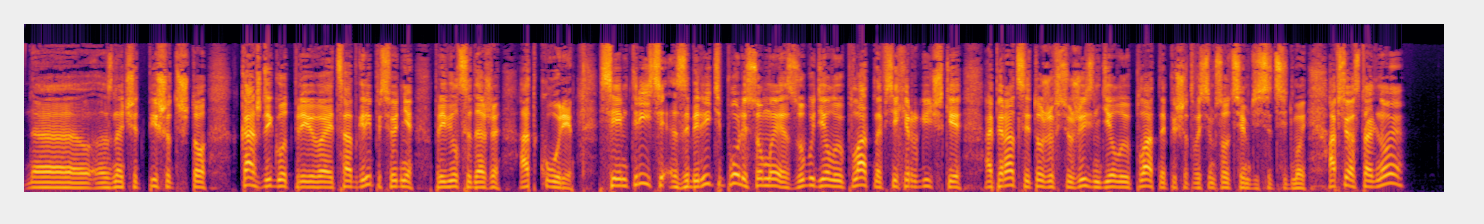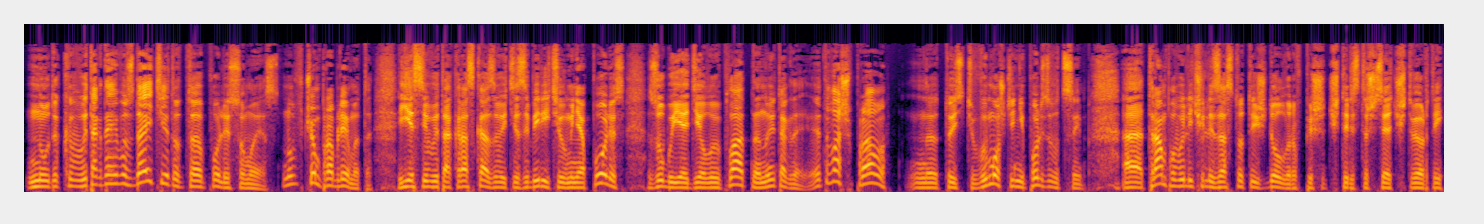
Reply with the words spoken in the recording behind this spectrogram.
э, значит, пишет, что каждый год прививается от гриппа, сегодня привился даже от кури. 7.3, заберите полис ОМС, зубы делаю платно, все хирургические операции тоже всю жизнь делаю платно, пишет 877-й. А все остальное? Ну, так вы тогда его сдайте, этот полис ОМС. Ну, в чем проблема-то? Если вы так рассказываете, заберите у меня полис, зубы я делаю платно, ну и так далее. Это ваше право. Э, то есть вы можете не пользоваться им. А, Трампа вылечили за 100 тысяч долларов, пишет 464-й.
